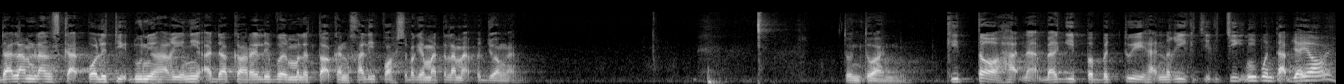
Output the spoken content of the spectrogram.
dalam lanskap politik dunia hari ini adakah relevan meletakkan khalifah sebagai matlamat perjuangan tuan-tuan kita hak nak bagi pebetui hak negeri kecil-kecil ni pun tak berjaya eh.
